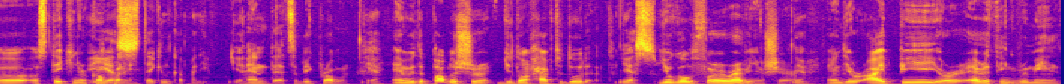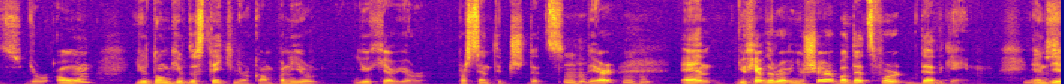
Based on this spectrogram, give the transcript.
uh, a stake in your company, Yes, taken company. Yeah. and that's a big problem. yeah. And with the publisher, you don't have to do that. Yes. You go for a revenue share, Yeah. and your IP, your everything remains your own. You don't give the stake in your company. You you have your percentage that's Mhm. there, Mm-hmm. and you have the revenue share, but that's for that game. And the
